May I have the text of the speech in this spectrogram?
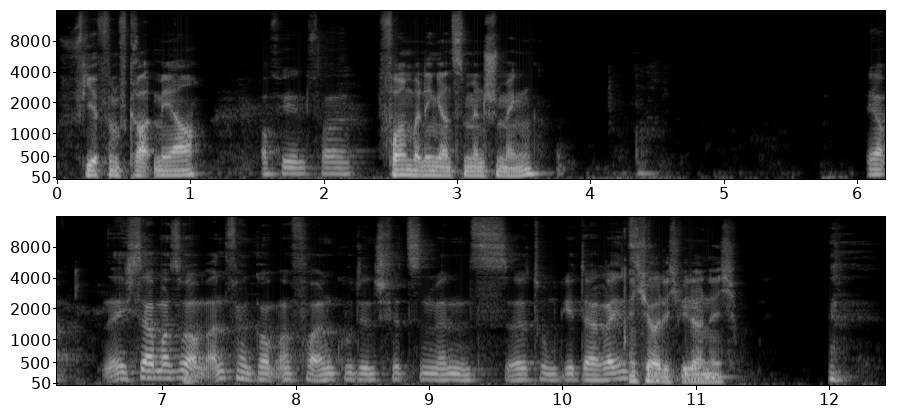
4, 5 Grad mehr auf jeden Fall. Vor allem bei den ganzen Menschenmengen. Ja, ich sag mal so, am Anfang kommt man vor allem gut ins Schwitzen, wenn es äh, darum geht, da rein Ich höre dich wieder nicht.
